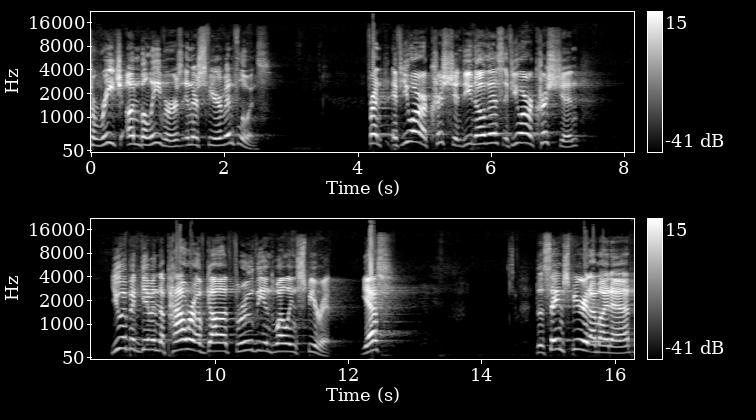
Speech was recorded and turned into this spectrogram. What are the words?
to reach unbelievers in their sphere of influence. Friend, if you are a Christian, do you know this? If you are a Christian, you have been given the power of God through the indwelling Spirit. Yes? The same Spirit, I might add,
